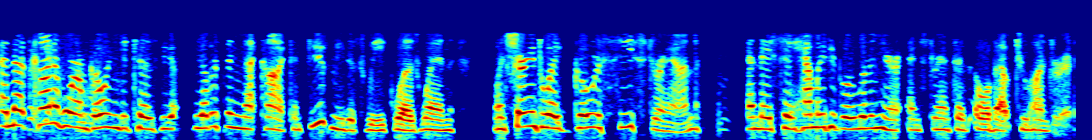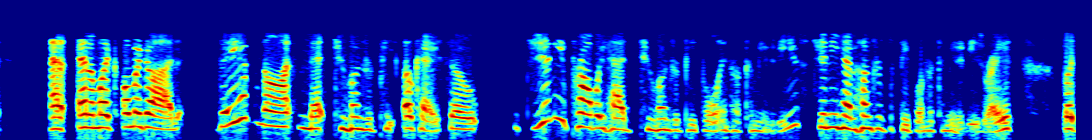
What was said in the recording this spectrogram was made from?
and that's But kind yeah, of where I'm you're going because the the other thing that kind of confused me this week was when when Sherry and Dwight go to see Strand and they say how many people are living here and Strand says oh about 200 and and I'm like oh my god they have not met 200 people okay so Ginny probably had 200 people in her communities Ginny had hundreds of people in her communities right but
